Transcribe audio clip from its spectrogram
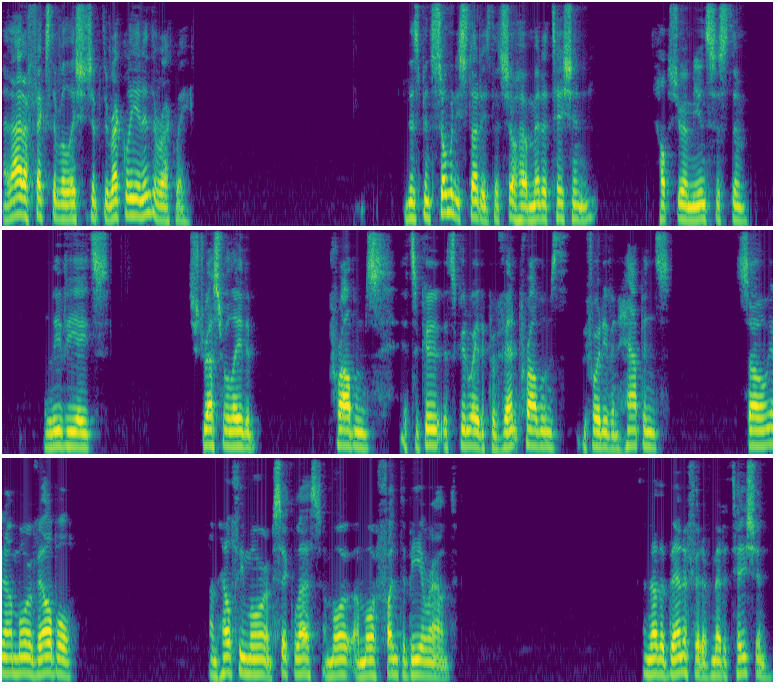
And that affects the relationship directly and indirectly. There's been so many studies that show how meditation helps your immune system, alleviates stress related problems. It's a good it's a good way to prevent problems before it even happens. So, you know, I'm more available. I'm healthy more, I'm sick less, I'm more I'm more fun to be around. Another benefit of meditation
